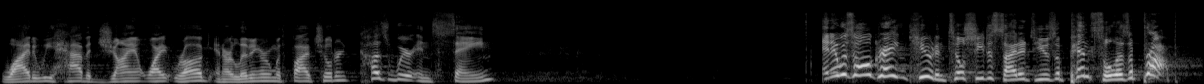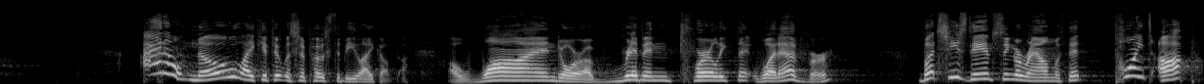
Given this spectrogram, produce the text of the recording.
Why do we have a giant white rug in our living room with five children? Because we're insane. And it was all great and cute until she decided to use a pencil as a prop. I don't know, like if it was supposed to be like a, a wand or a ribbon twirly thing, whatever. But she's dancing around with it point up.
